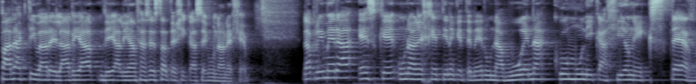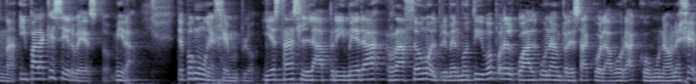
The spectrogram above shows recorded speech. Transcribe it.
para activar el área de alianzas estratégicas en una ONG. La primera es que una ONG tiene que tener una buena comunicación externa. ¿Y para qué sirve esto? Mira, te pongo un ejemplo y esta es la primera razón o el primer motivo por el cual una empresa colabora con una ONG.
